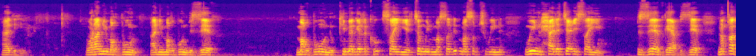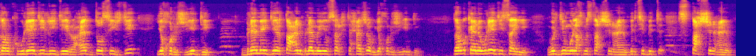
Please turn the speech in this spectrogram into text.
هذه هي. وراني مغبون. راني مغبون بزاف. مغبون كما قال لك صيع حتى وين ما صبتش وين وين الحالة تاعي صيب بزاف كاع بزاف. نقدر ولادي اللي يدير عاد دوسي جديد يخرج يدي. بلا ما يدير طعن بلا ما يوصل حتى حاجة ويخرج يدي. دروك أنا ولادي صيب ولدي مولا 15 عام بنتي بنت 16 عام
